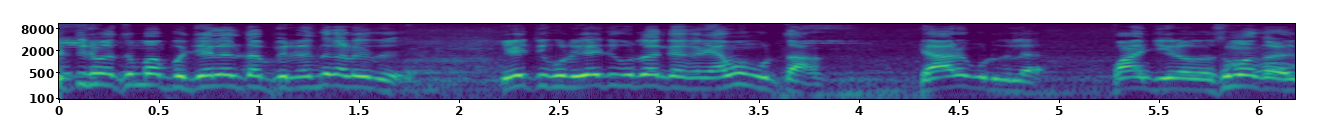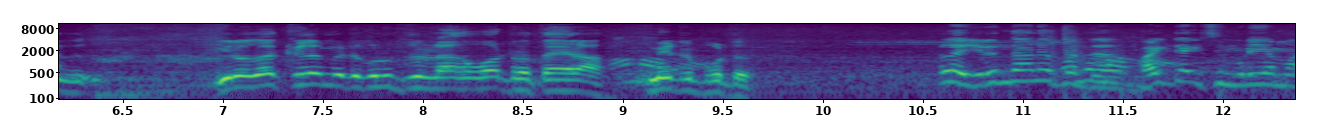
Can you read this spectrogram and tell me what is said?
எத்தனை வருஷமாக இப்போ ஜெயலலிதா பீரியட்லேருந்து கிடக்குது ஏற்றி கொடு ஏற்றி கொடுத்தா கேட்குறேன் அவன் கொடுத்தான்? யாரும் கொடுக்கல. பாஞ்சு இருபது வருஷமாக கிடக்குது இருபது ரூபா கிலோமீட்டர் கொடுத்துட்டு நாங்கள் ஓட்டுறோம் தயாராக மீட்டர் போட்டு. இல்லை இருந்தாலும் இப்போ இந்த பைக் டாக்ஸி முடியாம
